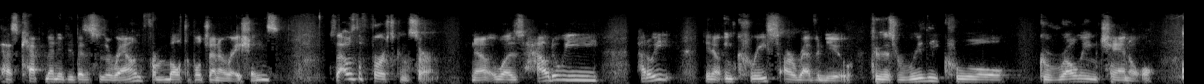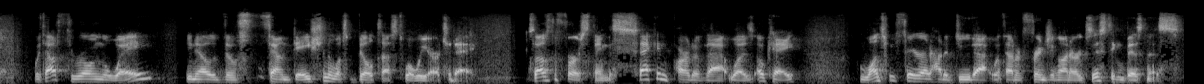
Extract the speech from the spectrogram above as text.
has kept many of the businesses around for multiple generations. So that was the first concern. You know, it was how do we how do we you know increase our revenue through this really cool growing channel without throwing away you know, the foundation of what's built us to what we are today. So that was the first thing. The second part of that was okay, once we figure out how to do that without infringing on our existing business,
